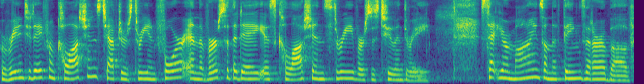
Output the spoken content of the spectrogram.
We're reading today from Colossians chapters 3 and 4, and the verse of the day is Colossians 3, verses 2 and 3. Set your minds on the things that are above,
